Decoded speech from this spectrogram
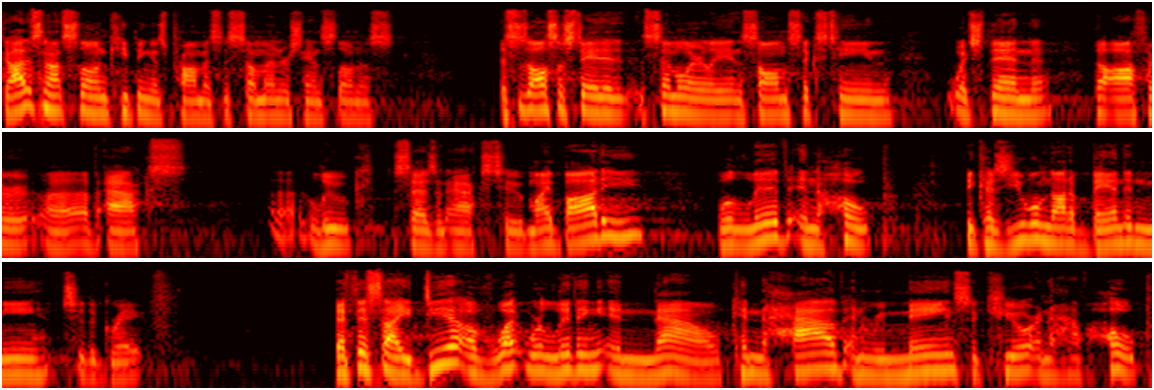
God is not slow in keeping his promises. Some understand slowness. This is also stated similarly in Psalm 16, which then the author uh, of Acts, uh, Luke, says in Acts 2 My body will live in hope because you will not abandon me to the grave. That this idea of what we're living in now can have and remain secure and have hope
